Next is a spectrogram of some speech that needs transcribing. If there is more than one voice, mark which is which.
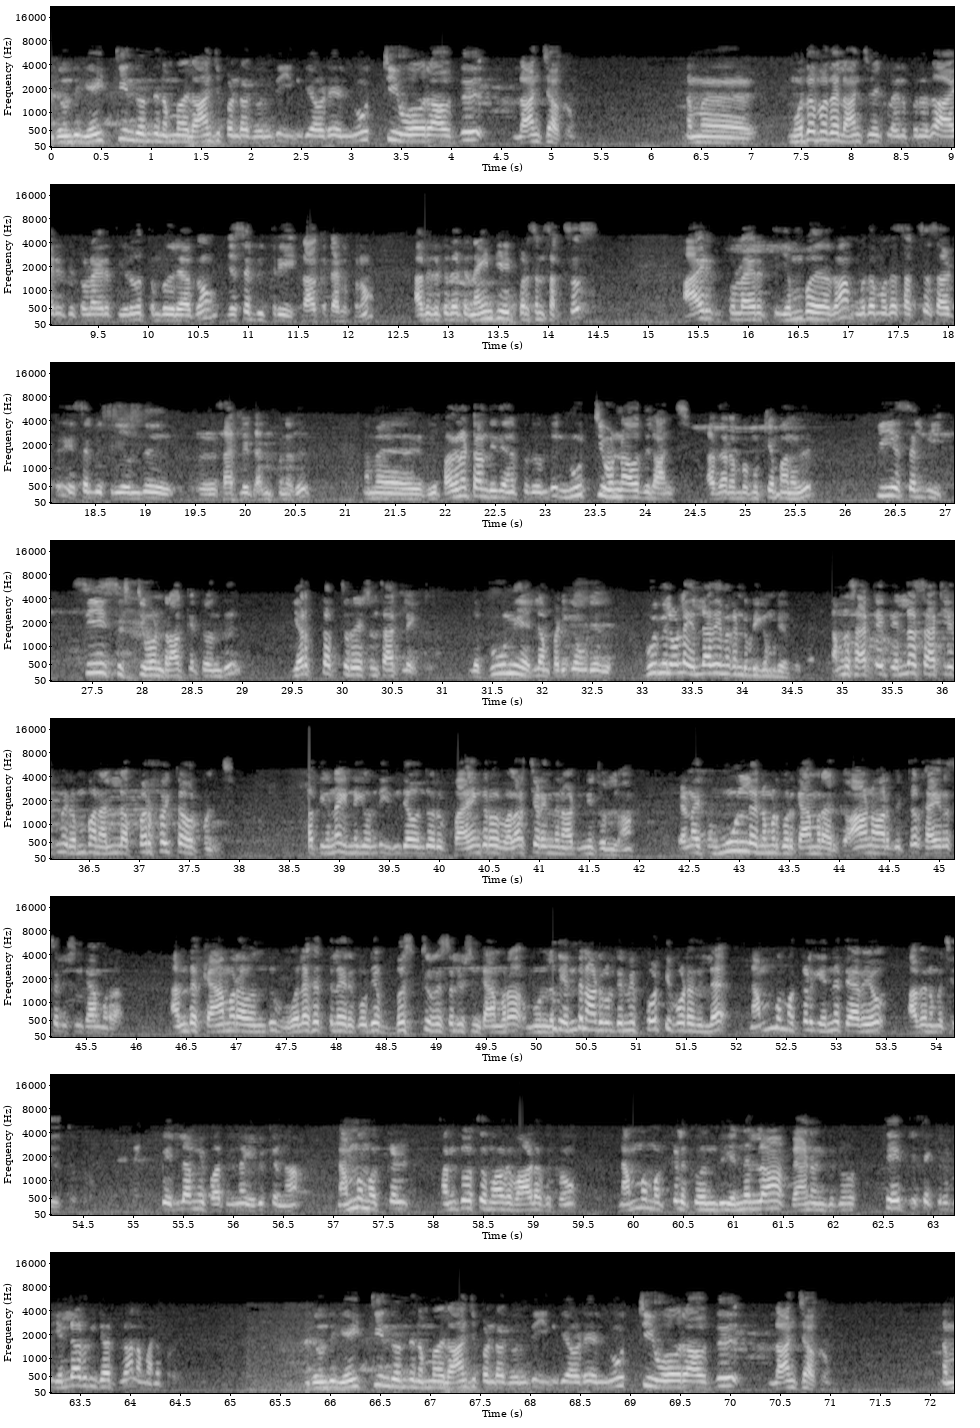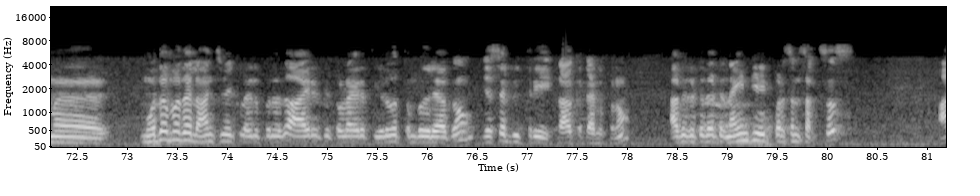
Speaker 1: இது வந்து எயிட்டீன்த் வந்து நம்ம லான்ச் பண்ணுறது வந்து இந்தியாவுடைய நூற்றி ஓராவது லான்ச் ஆகும். நம்ம முத முத லான்ச் வெஹிக்கிள் அனுப்புனது ஆயிரத்தி தொள்ளாயிரத்தி எழுபத்தொம்பதுல ஆகும். எஸ்எல்பி த்ரீ ராக்கெட் அனுப்புனோம். அது கிட்டத்தட்ட நைன்டி எயிட் பர்சன்ட் சக்ஸஸ் ஆயிரத்தி தொள்ளாயிரத்தி எண்பது தான் முத முத சக்ஸஸ் ஆகிட்டு எஸ்எல்பி த்ரீ வந்து சேட்டலைட் அனுப்புனது. நம்ம பதினெட்டாம் தேதி அனுப்புறது வந்து நூற்றி ஒன்றாவது லான்ச் அதுதான் ரொம்ப முக்கியமானது. PSLV C sixty one rocket வந்து எர்த் அப்சர்வேஷன் சேட்டலைட் இந்த பூமியை எல்லாம் படிக்கக்கூடியது பூமியில் உள்ள எல்லாத்தையுமே கண்டுபிடிக்க முடியாது. நம்ம சேட்டலைட் எல்லா சேட்டலைட்டுமே ரொம்ப நல்லா பர்ஃபெக்டாக ஒர்க் பண்ணுச்சு. பார்த்தீங்கன்னா இன்றைக்கி வந்து இந்தியா வந்து ஒரு பயங்கர ஒரு வளர்ச்சி அடைந்த நாடுன்னே சொல்லலாம். ஏன்னா இப்போ மூணில் நம்மளுக்கு ஒரு கேமரா இருக்குது on orbiter high resolution camera அந்த கேமரா வந்து உலகத்தில் இருக்கக்கூடிய பெஸ்ட் ரெசல்யூஷன் கேமரா மூணில் வந்து எந்த நாடுகள்கிட்டையுமே போட்டி போடுறதில்லை நம்ம மக்களுக்கு என்ன தேவையோ அதை நம்ம செய்துட்டு இருக்கோம் இப்போ எல்லாமே பார்த்தீங்கன்னா எதுக்குன்னா நம்ம மக்கள் சந்தோஷமாக வாழறதுக்கும் நம்ம மக்களுக்கு வந்து என்னெல்லாம் வேணுங்கிறதோ சேஃப்டி செக்யூரிட்டி எல்லாருக்கும் சேர்த்து தான் நம்ம அனுப்புகிறோம் இது வந்து எயிட்டீன்த் வந்து நம்ம லான்ச் பண்ணுறது வந்து இந்தியாவுடைய நூற்றி ஓராவது லான்ச் ஆகும். நம்ம முத முத லான்ச் வெஹிக்கிள் அனுப்புனது ஆயிரத்தி தொள்ளாயிரத்தி எழுபத்தொம்பதுல ஆகும். எஸ்எல்பி த்ரீ ராக்கெட் அனுப்பணும். அது கிட்டத்தட்ட நைன்டி எயிட் பர்சன்ட் சக்ஸஸ்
